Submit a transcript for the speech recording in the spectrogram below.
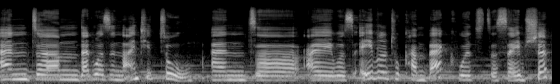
And um, that was in 92. And uh, I was able to come back with the same ship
